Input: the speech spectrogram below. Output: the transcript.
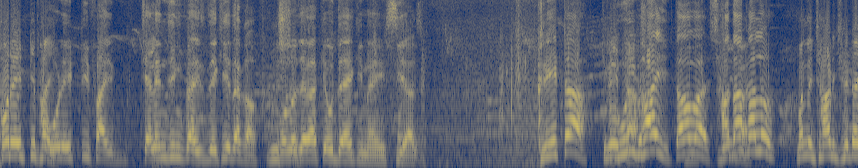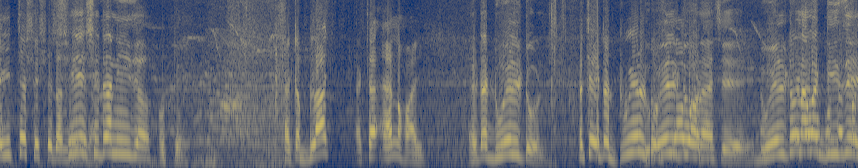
four eighty five four eighty five challenging price দেখিয়ে দেখাও। কোনো জায়গা কেউ দেয় কি না এই সিয়াজ ক্রেটা Creta। দুই ভাই তাও আবার সাদা কালো। মানে ঝাড় যেটা ইচ্ছা সে সেটা সে সেটা নিয়ে যাও। ওকে একটা ব্ল্যাক একটা অ্যান হোয়াইট এটা ডুয়েল টোন আচ্ছা এটা ডুয়েল ডুয়েল টোন আছে? ডুয়েল টোন আবার ডিজেল।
